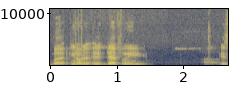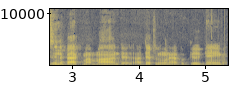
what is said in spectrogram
But you know, it definitely is in the back of my mind that I definitely want to have a good game and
